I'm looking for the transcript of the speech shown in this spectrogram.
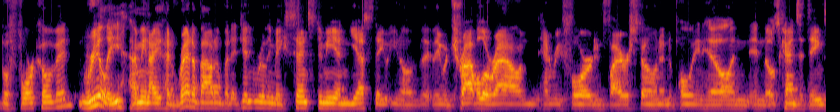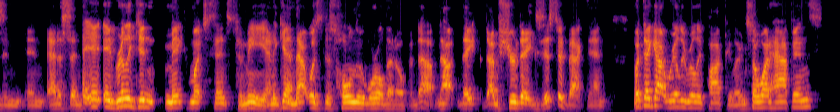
before COVID. Really, I mean, I had read about them, but it didn't really make sense to me. And yes, they, you know, they, they would travel around Henry Ford and Firestone and Napoleon Hill and, and those kinds of things and, and Edison. It, it really didn't make much sense to me. And again, that was this whole new world that opened up. Now, they, I'm sure they existed back then, but they got really, really popular. And so what happens?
